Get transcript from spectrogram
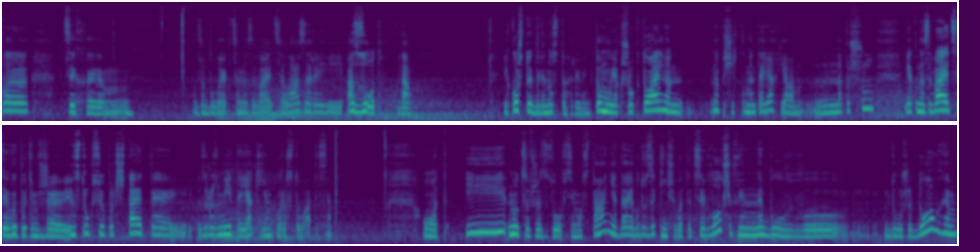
е, цих е, забула, як це називається, лазери і азот. Да. І коштує 90 гривень. Тому, якщо актуально, напишіть в коментарях, я вам напишу, як називається, і ви потім вже інструкцію почитаєте і зрозумієте, як їм користуватися. От. І ну, це вже зовсім останнє. Да? Я буду закінчувати цей влог, щоб він не був е, дуже довгим.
